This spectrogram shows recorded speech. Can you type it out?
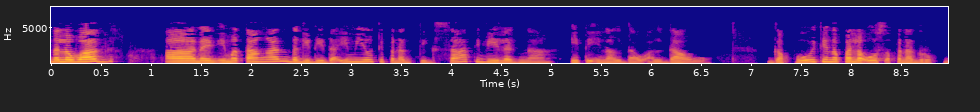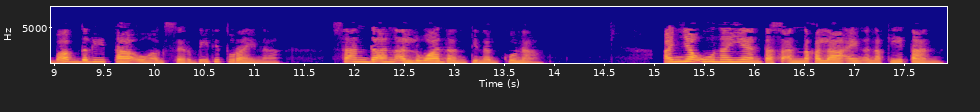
Nalawag, uh, na inimatangan dagiti daimyo ti panagpigsa ti bilag na, iti inaldaw-aldaw. Gapu iti napalaos a panagrukbab dagiti taong agserbi iti turay na, saan daan alwadan tinagkuna. Anya una yen, ta saan nakalaeng anakitan,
